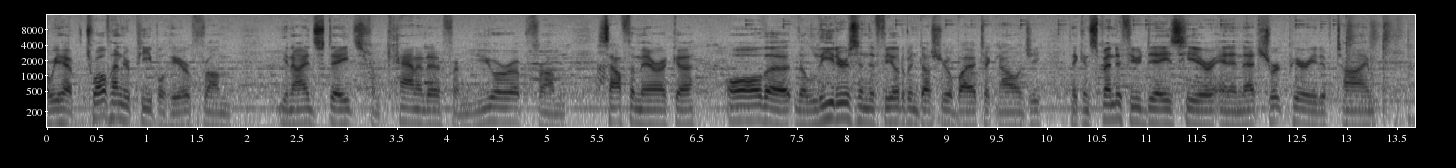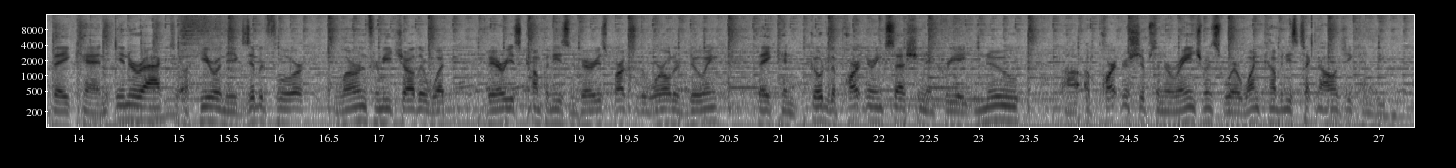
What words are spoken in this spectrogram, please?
We have 1,200 people here from the United States, from Canada, from Europe, from South America, all the, the leaders in the field of industrial biotechnology. They can spend a few days here and in that short period of time they can interact uh, here on the exhibit floor, learn from each other what various companies in various parts of the world are doing. They can go to the partnering session and create new uh, partnerships and arrangements where one company's technology can be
